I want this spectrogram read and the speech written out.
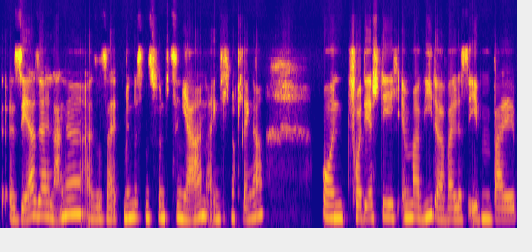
äh, sehr, sehr lange, also seit mindestens 15 Jahren, eigentlich noch länger. Und vor der stehe ich immer wieder, weil es eben bei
